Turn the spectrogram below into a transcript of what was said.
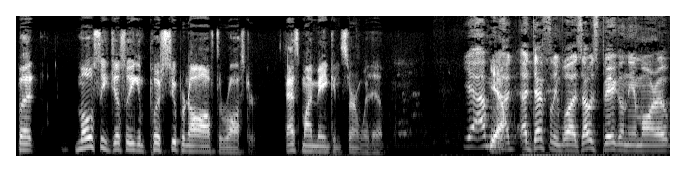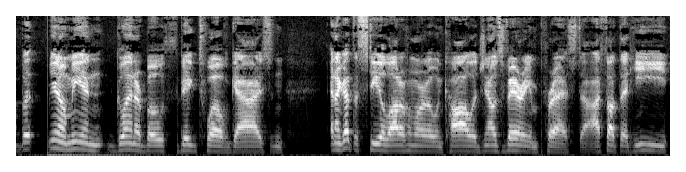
but mostly just so he can push Supernaw off the roster. That's my main concern with him. Yeah, I, mean, yeah. I, I, definitely was. I was big on the Amaro, but you know, me and Glenn are both Big Twelve guys, and and I got to see a lot of Amaro in college, and I was very impressed. I thought that he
